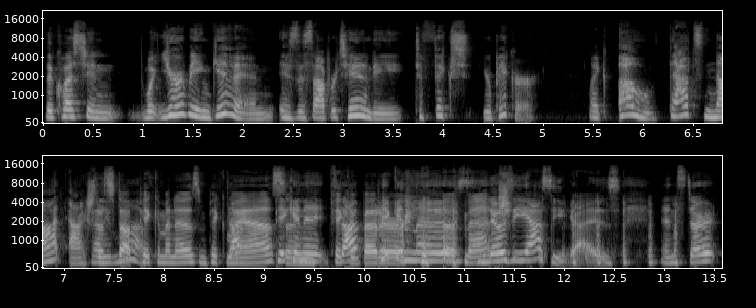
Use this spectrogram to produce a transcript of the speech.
the question, what you're being given is this opportunity to fix your picker. Like, oh, that's not actually stop love. picking my nose and pick Stop my ass picking it, pick stop a better picking those match. nosy assy guys, and start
